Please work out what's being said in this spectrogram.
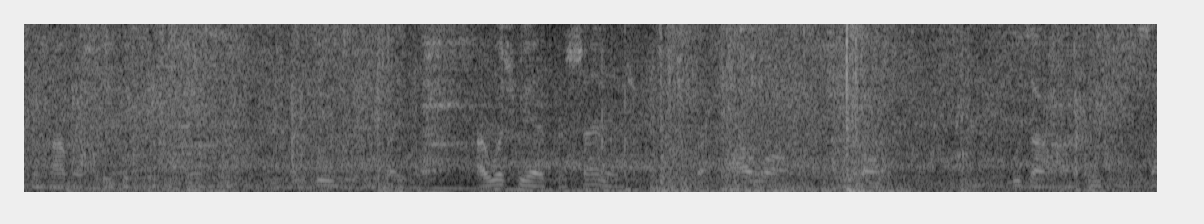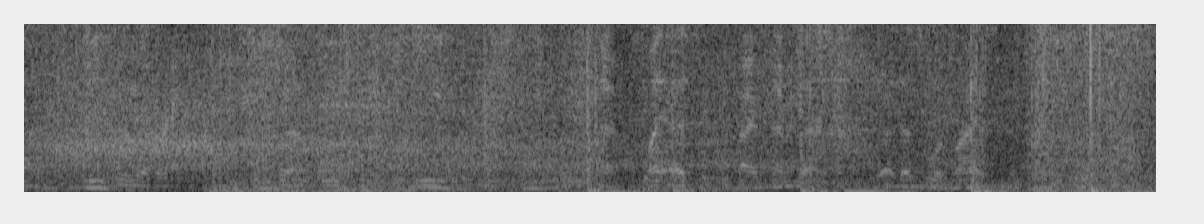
So how much they think they can win. Seriously, like I wish we had percentage, but how long was on our side. Easily over half. Yeah, easily. My estimate. 65, 70. Yeah, yeah, that's what my estimate is.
